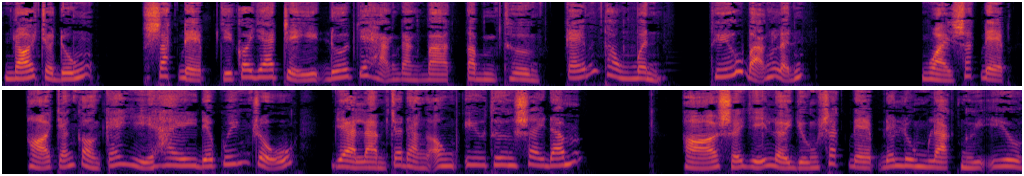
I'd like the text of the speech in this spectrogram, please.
Nói cho đúng, sắc đẹp chỉ có giá trị đối với hạng đàn bà tầm thường, kém thông minh, thiếu bản lĩnh. Ngoài sắc đẹp, họ chẳng còn cái gì hay để quyến rũ và làm cho đàn ông yêu thương say đắm. Họ sở dĩ lợi dụng sắc đẹp để lung lạc người yêu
